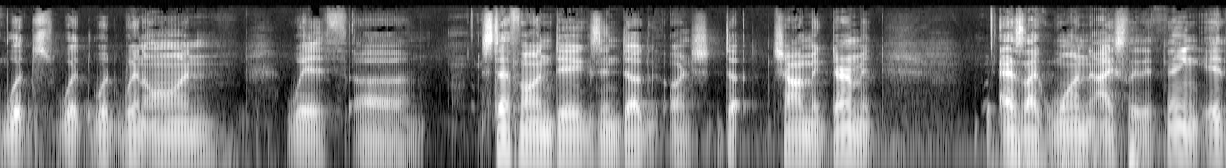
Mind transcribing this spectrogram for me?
what's what what went on with uh Stefon Diggs and Doug or Sean McDermott as like one isolated thing, it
